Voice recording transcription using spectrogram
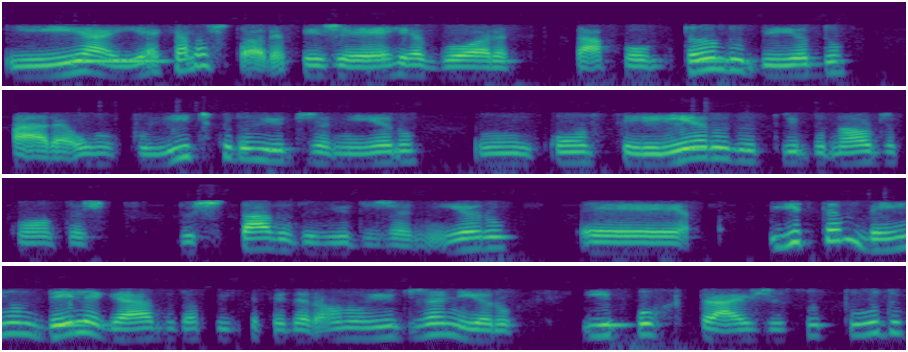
E aí é aquela história, a PGR agora está apontando o dedo para um político do Rio de Janeiro, um conselheiro do Tribunal de Contas do Estado do Rio de Janeiro é, e também um delegado da Polícia Federal no Rio de Janeiro. E por trás disso tudo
